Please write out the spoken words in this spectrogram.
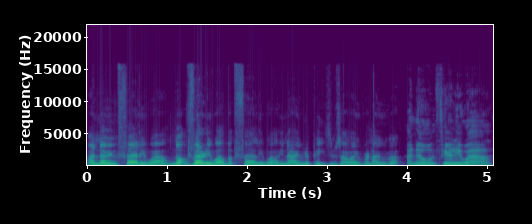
I know him fairly well, not very well, but fairly well. You know, he repeats himself over and over. I know him fairly well.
